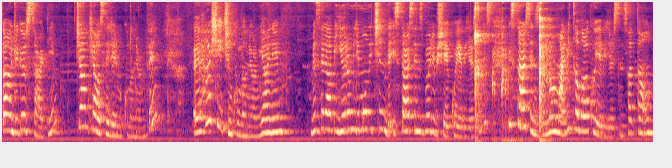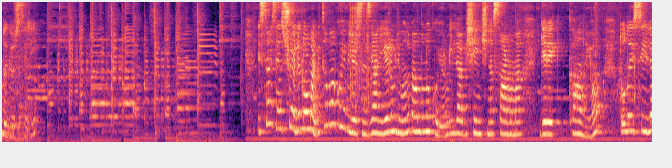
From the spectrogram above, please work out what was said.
daha önce gösterdiğim cam kaselerimi kullanıyorum ve e, her şey için kullanıyorum. Yani mesela bir yarım limon için de isterseniz böyle bir şey koyabilirsiniz. İsterseniz de normal bir tabağa koyabilirsiniz. Hatta onu da göstereyim. İsterseniz şöyle normal bir tabağa koyabilirsiniz. Yani yarım limonu ben buna koyuyorum. İlla bir şeyin içine sarmama gerek kalmıyor. Dolayısıyla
